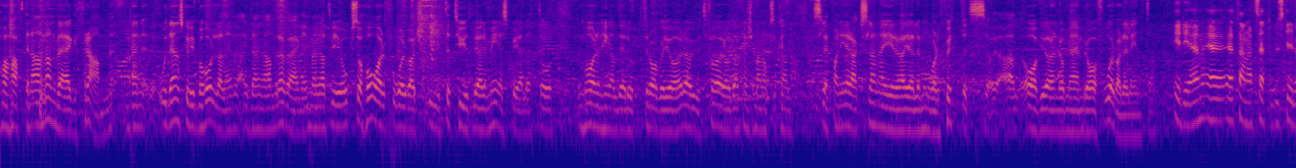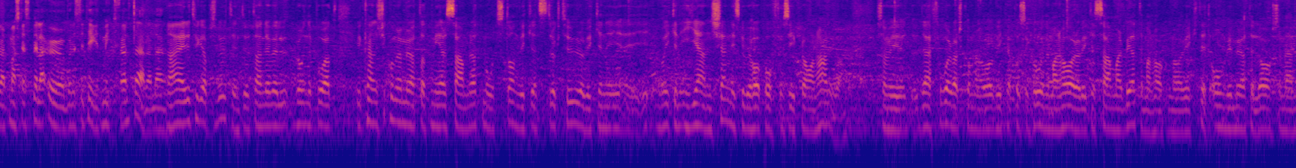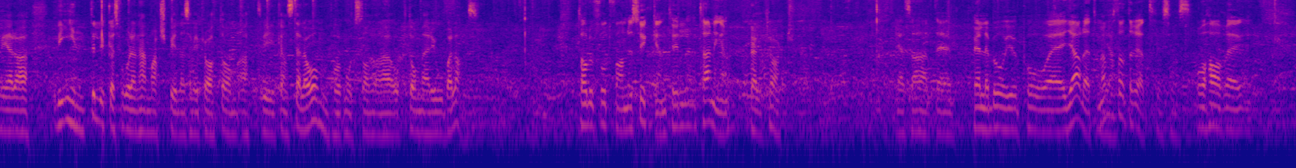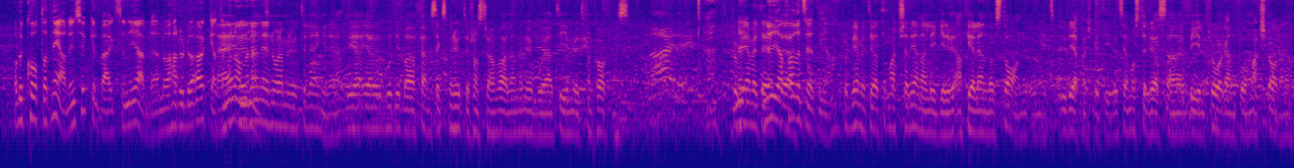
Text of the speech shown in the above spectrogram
har haft en annan väg fram. Men, och den ska vi behålla, den, den, andra vägen. Men att vi också har forwards lite tydligare med i spelet. Och de har en hel del uppdrag att göra och utföra. Och då kanske man också kan släppa ner axlarna i vad gäller målskyttets avgörande om jag är en bra forward eller inte. Är det en, ett annat sätt att beskriva att man ska spela över sitt eget mittfält där eller? Nej, det tycker jag absolut inte. Utan det är väl beroende på att vi kanske kommer att möta ett mer samlat motstånd. Vilken struktur och vilken vilken igenkänning ska vi ha på offensiv planhalva? Som vi, där forwards kommer att vilka positioner man har och vilket samarbete man har kommer att vara viktigt. Om vi möter lag som är mera, vi inte lyckas få den här matchbilden som vi pratade om, att vi kan ställa om på motståndarna och de är i obalans. Tar du fortfarande cykeln till träningen? Självklart. Jag sa att eh, Pelle bor ju på eh, Gärdet om jag ja, förstått det rätt. Precis. Och har eh, har du kortat ner din cykelväg sen i Gävle eller hade du ökat den med någon minut? Nej, den är några minuter längre. Jag bodde bara 5-6 minuter från Strömvalla men nu bor jag 10 minuter från Kaknäs. Problemet är Nya att, förutsättningar? Problemet är att matcharenan ligger i fel ände av stan ur, mitt, ur det perspektivet så jag måste lösa bilfrågan på matchdagarna.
